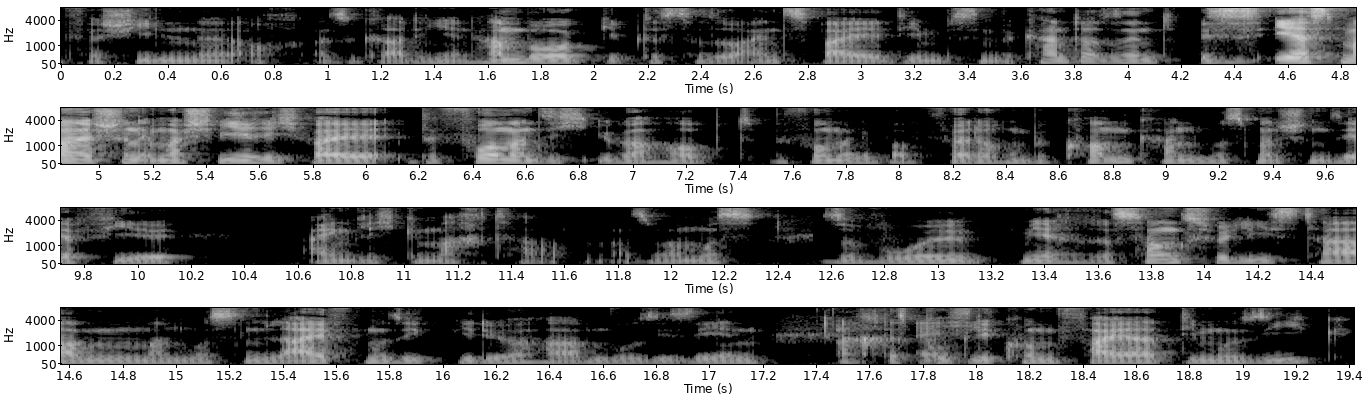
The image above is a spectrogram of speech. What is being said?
verschiedene, auch, also gerade hier in Hamburg gibt es da so ein, zwei, die ein bisschen bekannter sind. Es ist erstmal schon immer schwierig, weil bevor man sich überhaupt, bevor man überhaupt Förderung bekommen kann, muss man schon sehr viel eigentlich gemacht haben. Also man muss sowohl mehrere Songs released haben, man muss ein Live-Musikvideo haben, wo sie sehen, Ach, das echt? Publikum feiert die Musik.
